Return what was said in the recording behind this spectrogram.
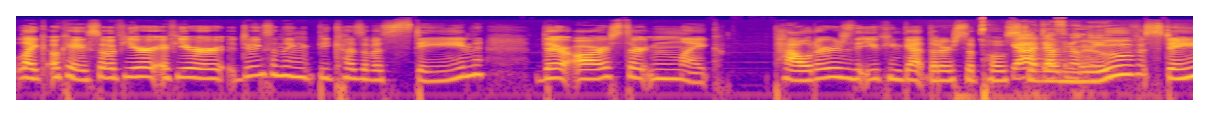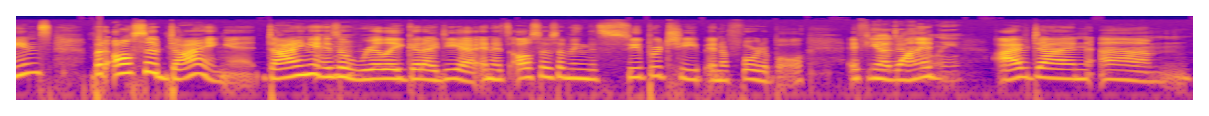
like okay, so if you're if you're doing something because of a stain, there are certain like powders that you can get that are supposed Yeah, to definitely. remove stains, but also dyeing it. Dyeing it is Mm-hmm. a really good idea and it's also something that's super cheap and affordable. If you Yeah, wanted definitely. I've done um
